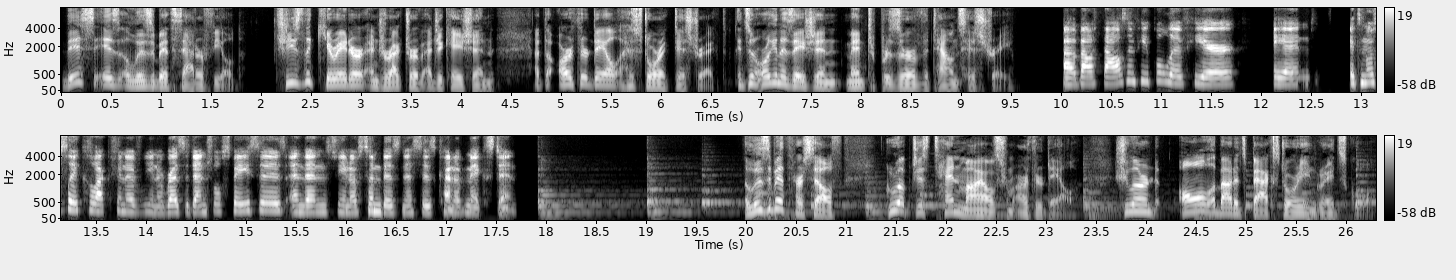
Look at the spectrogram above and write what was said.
This is Elizabeth Satterfield. She's the curator and director of education at the Arthurdale Historic District. It's an organization meant to preserve the town's history. about a thousand people live here, and it's mostly a collection of you know residential spaces and then you know some businesses kind of mixed in. Elizabeth herself grew up just 10 miles from Arthurdale. She learned all about its backstory in grade school.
